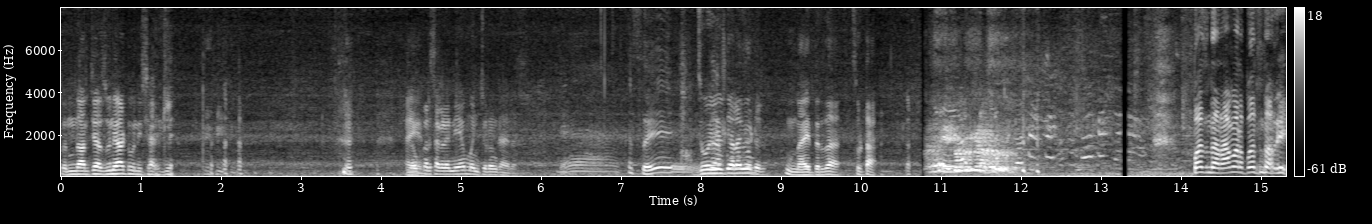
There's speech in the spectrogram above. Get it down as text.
पण आमच्या जुन्या आठवणी शाळेतल्या. लवकर सगळ्यांनी या मंचुरियन खायला. कसं आहे? जो येईल त्याला भेटेल. नाहीतर जा सुटा. पचणार आम्हाला पचणार रे.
